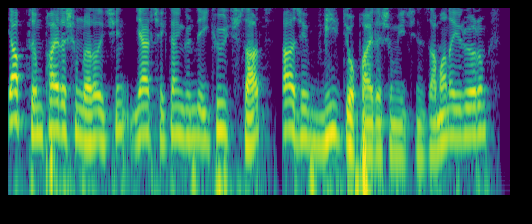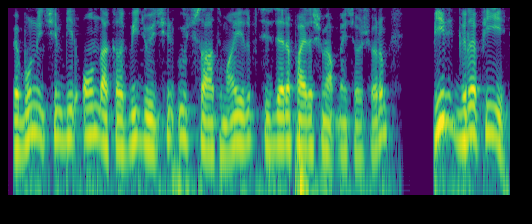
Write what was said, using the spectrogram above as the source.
Yaptığım paylaşımlar için gerçekten günde 2-3 saat sadece video paylaşımı için zaman ayırıyorum. Ve bunun için bir 10 dakikalık video için 3 saatimi ayırıp sizlere paylaşım yapmaya çalışıyorum. Bir grafiği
